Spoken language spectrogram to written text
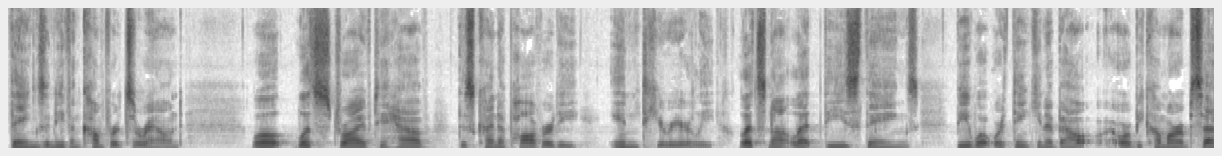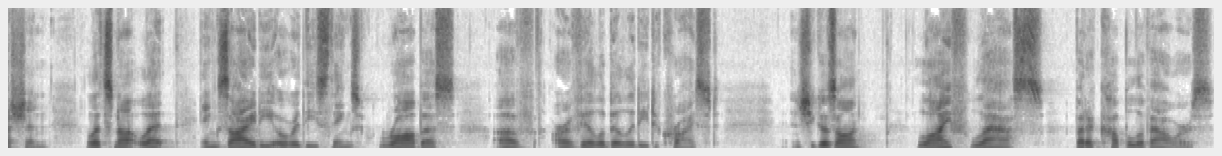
things and even comforts around, well, let's strive to have this kind of poverty interiorly. Let's not let these things be what we're thinking about or become our obsession. Let's not let anxiety over these things rob us of our availability to Christ. And she goes on Life lasts but a couple of hours.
